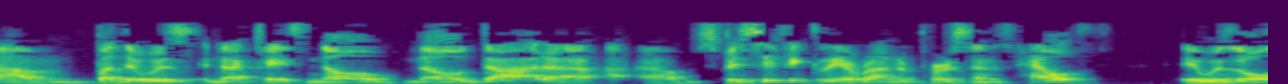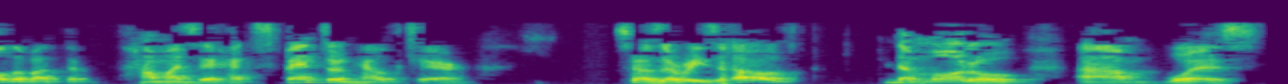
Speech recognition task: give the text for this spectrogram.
um, but there was, in that case, no, no data um, specifically around a person's health. It was all about the, how much they had spent on healthcare. So as a result, the model um, was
